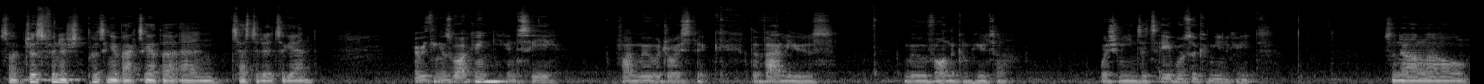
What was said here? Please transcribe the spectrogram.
So I've just finished putting it back together and tested it again. Everything is working. You can see if I move a joystick, the values move on the computer, which means it's able to communicate. So now I'll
